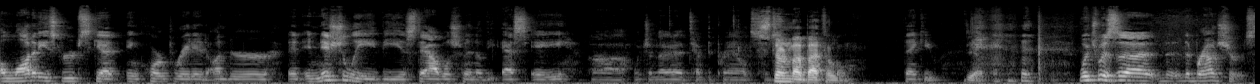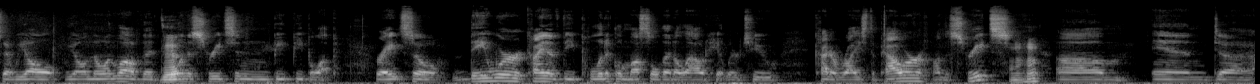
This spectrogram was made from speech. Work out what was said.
a lot of these groups get incorporated under initially the establishment of the SA, uh, which I'm not going to attempt to pronounce. Sturma Thank you. Yeah, Which was uh, the, the brown shirts that we all we all know and love that Yeah. go in the streets and beat people up, right? So they were kind of the political muscle that allowed Hitler to kind of rise to power on the streets. Mm-hmm. Um, and uh,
